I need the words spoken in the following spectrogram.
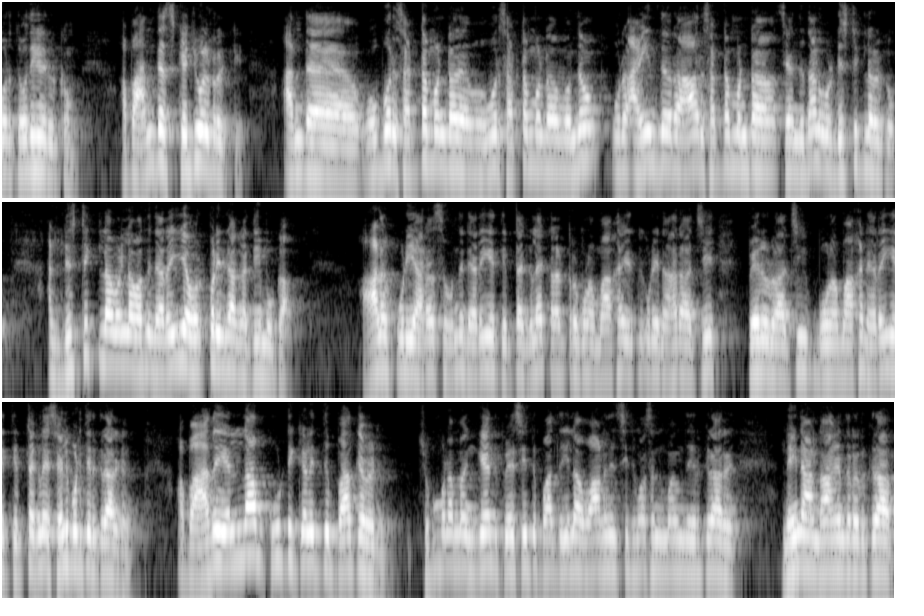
ஒரு தொகுதியில் இருக்கும். அப்போ அந்த ஸ்கெட்யூல் இருக்குது அந்த ஒவ்வொரு சட்டமன்ற ஒவ்வொரு சட்டமன்றம் வந்து ஒரு ஐந்து ஒரு ஆறு சட்டமன்றம் சேர்ந்து தான் ஒரு டிஸ்ட்ரிக்டில் இருக்கும். அந்த டிஸ்ட்ரிக்ட் லெவலில் வந்து நிறைய ஒர்க் பண்ணியிருக்காங்க திமுக. ஆளக்கூடிய அரசு வந்து நிறைய திட்டங்களை கலெக்டர் மூலமாக இருக்கக்கூடிய நகராட்சி பேரூராட்சி மூலமாக நிறைய திட்டங்களை செயல்படுத்தியிருக்கிறார்கள். அப்போ அதையெல்லாம் கூட்டி கழித்து பார்க்க வேண்டும். சும்மா நம்ம இங்கேருந்து பேசிட்டு பார்த்தீங்கன்னா வானதி சீனிவாசன் வந்து இருக்கிறார். நெய்னா நாகேந்திரன் இருக்கிறார்.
